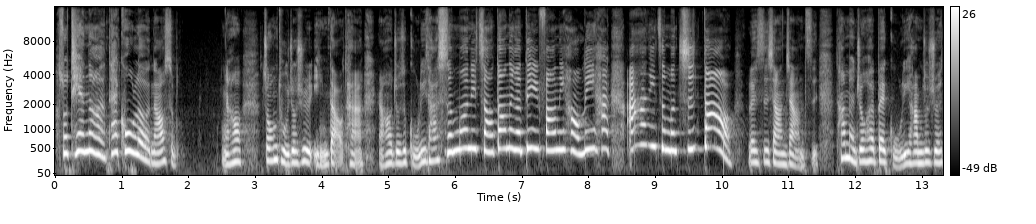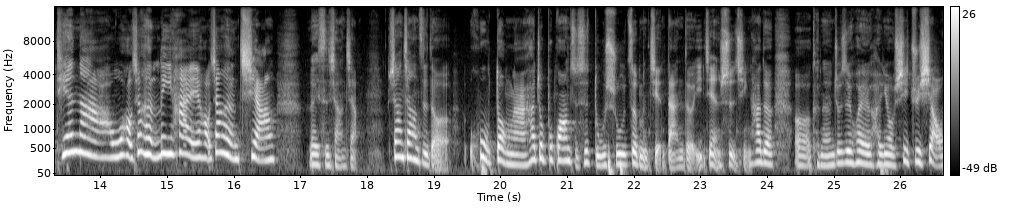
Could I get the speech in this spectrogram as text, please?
他说，天哪，太酷了！然后什么？然后中途就去引导他，然后就是鼓励他，什么？你找到那个地方，你好厉害啊！你怎么知道？类似像这样子，他们就会被鼓励，他们就觉得天哪，我好像很厉害耶，好像很强。类似像这样，像这样子的。互动啊，他就不光只是读书这么简单的一件事情，他的呃，可能就是会很有戏剧效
